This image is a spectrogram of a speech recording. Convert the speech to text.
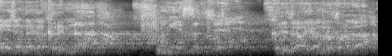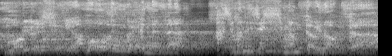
이제 내가 그립나 희망이 있었지. 그리드 아이언으로 돌아가 머리를 챙겨 모든 걸 끝낸다. 하지만 이제 희망 따윈 없다.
